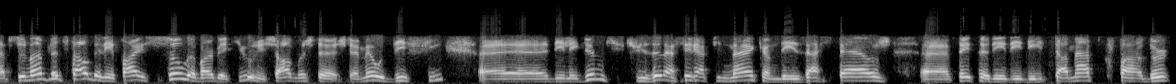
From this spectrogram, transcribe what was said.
Absolument. Puis là, tu parles de les faire sur le barbecue, Richard. Moi, je te, je te mets au défi euh, des légumes qui se cuisinent assez rapidement, comme des asperges, euh, peut-être des, des, des tomates coupées en deux.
